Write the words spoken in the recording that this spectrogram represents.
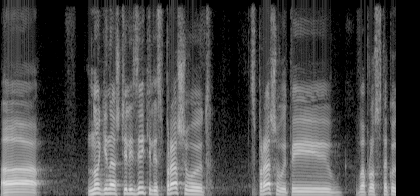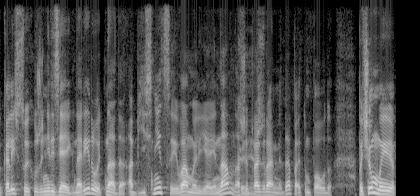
А, многие наши телезрители спрашивают, спрашивают, и вопросов такое количество, их уже нельзя игнорировать, надо объясниться и вам, Илья, и нам, нашей Конечно. программе, да, по этому поводу. Почему мы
